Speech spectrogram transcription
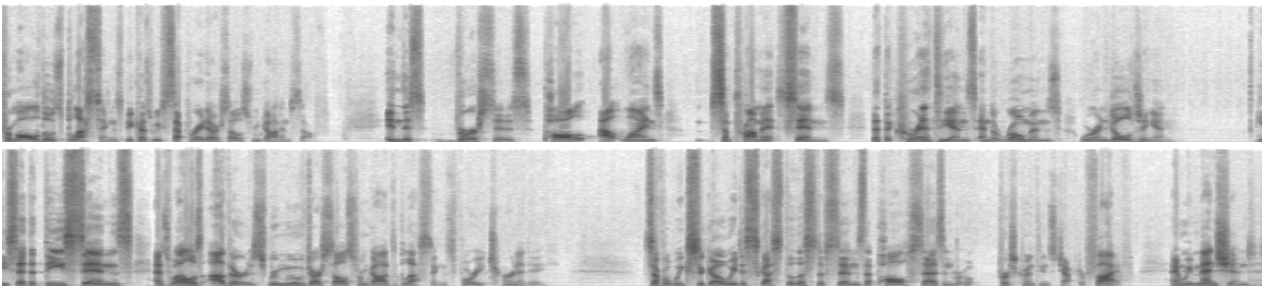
from all those blessings because we separate ourselves from God Himself. In this verses, Paul outlines some prominent sins that the Corinthians and the Romans were indulging in. He said that these sins, as well as others, removed ourselves from God's blessings for eternity. Several weeks ago, we discussed the list of sins that Paul says in 1 Corinthians chapter 5. And we mentioned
